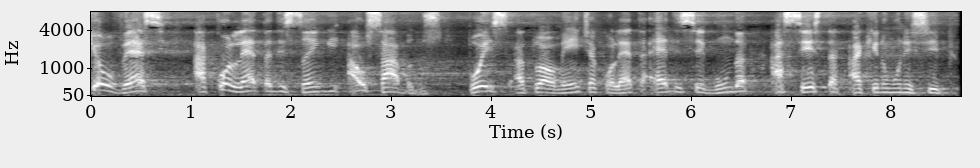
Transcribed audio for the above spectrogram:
que houvesse a coleta de sangue aos sábados, pois atualmente a coleta é de segunda a sexta aqui no município.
